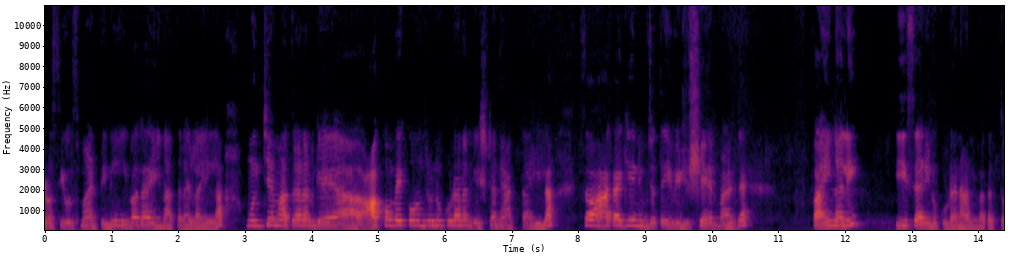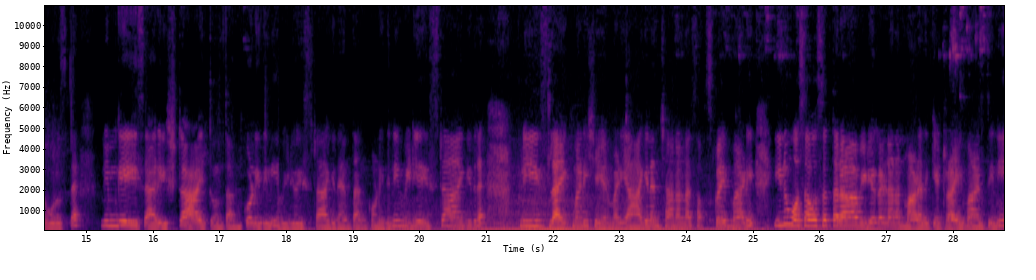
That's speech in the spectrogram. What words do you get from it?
ಡ್ರೆಸ್ ಯೂಸ್ ಮಾಡ್ತೀನಿ. ಇವಾಗ ಏನು ಆ ಥರ ಎಲ್ಲ ಇಲ್ಲ. ಮುಂಚೆ ಮಾತ್ರ ನನಗೆ ಹಾಕೊಬೇಕು ಅಂದ್ರೂ ಕೂಡ ನನಗೆ ಇಷ್ಟನೇ ಆಗ್ತಾ ಇರಲಿಲ್ಲ. ಸೊ ಹಾಗಾಗಿ ನಿಮ್ಮ ಜೊತೆ ಈ ವಿಡಿಯೋ ಶೇರ್ ಮಾಡಿದೆ. ಫೈನಲಿ ಈ ಸ್ಯಾರಿನೂ ಕೂಡ ನಾನು ಇವಾಗ ತೋರಿಸ್ದೆ. ನಿಮಗೆ ಈ ಸ್ಯಾರಿ ಇಷ್ಟ ಆಯಿತು ಅಂತ ಅಂದ್ಕೊಂಡಿದ್ದೀನಿ ವಿಡಿಯೋ ಇಷ್ಟ ಆಗಿದೆ ಅಂತ ಅಂದ್ಕೊಂಡಿದ್ದೀನಿ ವಿಡಿಯೋ ಇಷ್ಟ ಆಗಿದರೆ ಪ್ಲೀಸ್ ಲೈಕ್ ಮಾಡಿ ಶೇರ್ ಮಾಡಿ, ಹಾಗೆ ನನ್ನ ಚಾನಲ್ನ ಸಬ್ಸ್ಕ್ರೈಬ್ ಮಾಡಿ. ಇನ್ನೂ ಹೊಸ ಹೊಸ ಥರ ವಿಡಿಯೋಗಳನ್ನ ನಾನು ಮಾಡೋದಕ್ಕೆ ಟ್ರೈ ಮಾಡ್ತೀನಿ.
